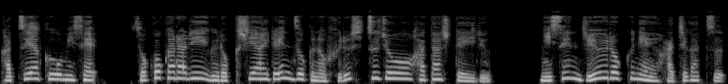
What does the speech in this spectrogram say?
活躍を見せ、そこからリーグ6試合連続のフル出場を果たしている。2016年8月、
